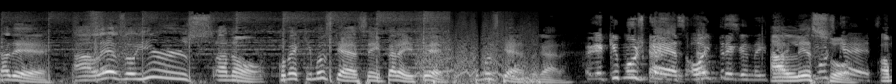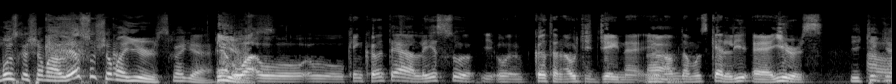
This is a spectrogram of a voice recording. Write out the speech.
Cadê? Aleso Years. Ah, não. Como é que música é essa, hein? Pera aí, Fê. Que música é essa, cara? Que música é essa? Olha entregando aí. tá? Que Alesso. música é essa? A música chama Alesso ou chama Years? Como é que é? É, o, Years. o, o- quem canta é Alesso, e, o, canta não, é o DJ, né? E Ah. o nome da música é, Li- é Years. E quem Ah que é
